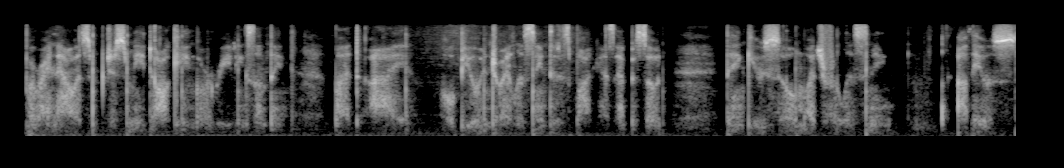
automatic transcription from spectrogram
but right now it's just me talking or reading something. But I hope you enjoy listening to this podcast episode. Thank you so much for listening. Adios.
